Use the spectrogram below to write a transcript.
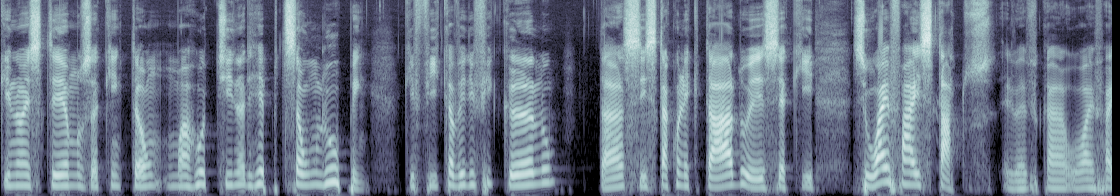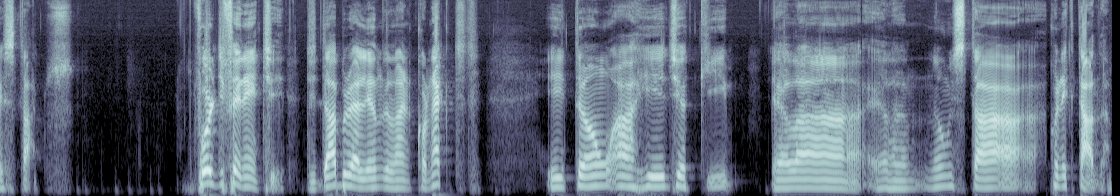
que nós temos aqui então uma rotina de repetição, um looping, que fica verificando tá, se está conectado esse aqui, se o Wi-Fi status, ele vai ficar o Wi-Fi status. For diferente de WL underline connected, então a rede aqui ela, ela não está conectada.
